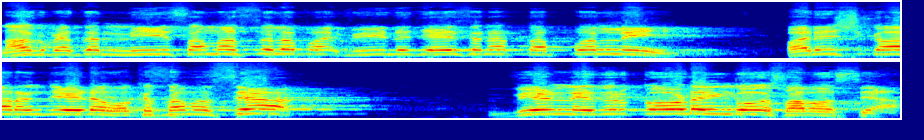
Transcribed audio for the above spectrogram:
నాకు పెద్ద మీ సమస్యలు వీళ్ళు చేసిన తప్పుల్ని పరిష్కారం చేయడం ఒక సమస్య వీళ్ళని ఎదుర్కోవడం ఇంకొక సమస్య.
